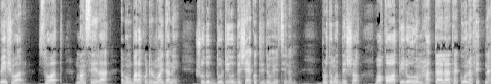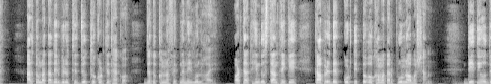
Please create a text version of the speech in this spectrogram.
پشوار سوات منسیرا اور بالاکٹر میدانے شو دوترت ہو چھم اداکا فیتنا اور تمہر تر بردے جاتے تھو جتنا فیتنا نرمول ہے ارتھا ہندوستان تھی کپر کرتو اور کمتار پورن ابسان دودھ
